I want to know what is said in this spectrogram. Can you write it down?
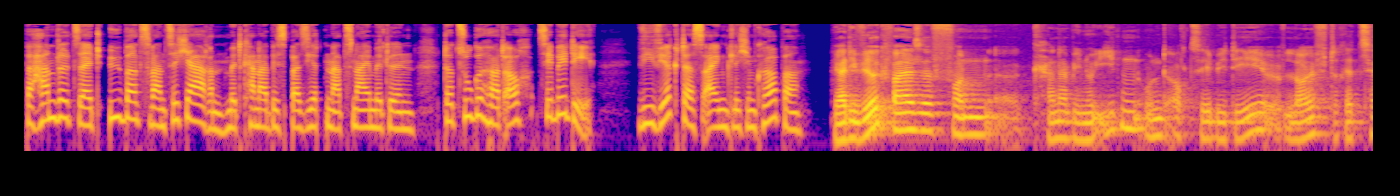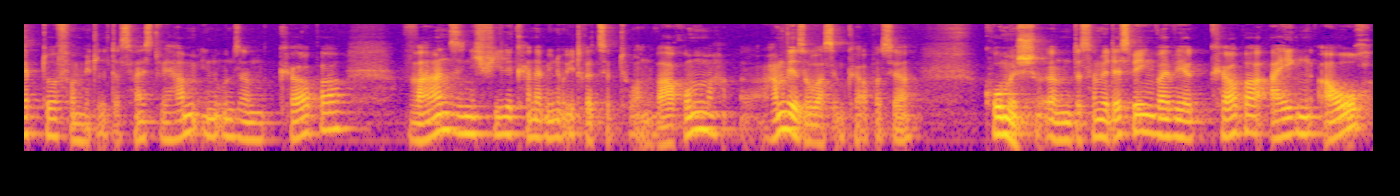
behandelt seit über 20 Jahren mit cannabisbasierten Arzneimitteln. Dazu gehört auch CBD. Wie wirkt das eigentlich im Körper? Ja, die Wirkweise von äh, Cannabinoiden und auch CBD läuft rezeptorvermittelt. Das heißt, wir haben in unserem Körper wahnsinnig viele Cannabinoidrezeptoren. Warum haben wir sowas im Körper? Ist ja komisch. Ähm, Das haben wir deswegen, weil wir körpereigen auch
